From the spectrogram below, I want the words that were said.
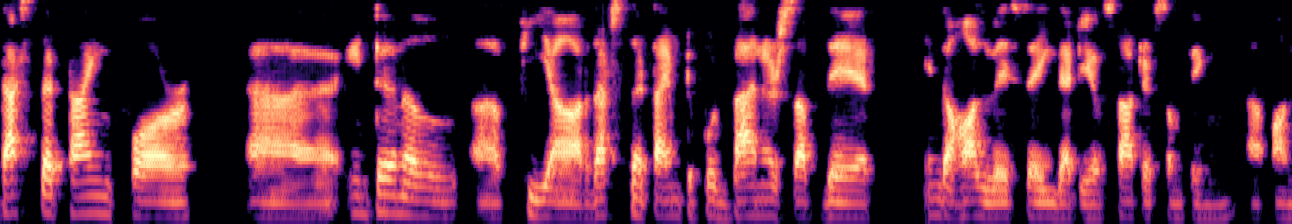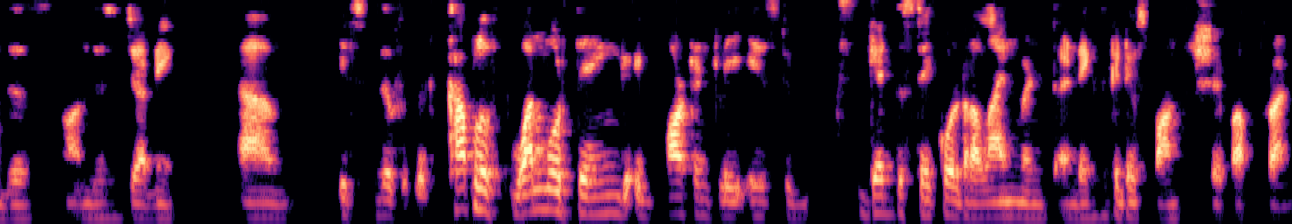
that's the time for uh, internal uh, PR. That's the time to put banners up there in the hallway saying that you have started something uh, on this on this journey. Um, it's the, couple of one more thing importantly is to get the stakeholder alignment and executive sponsorship upfront.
